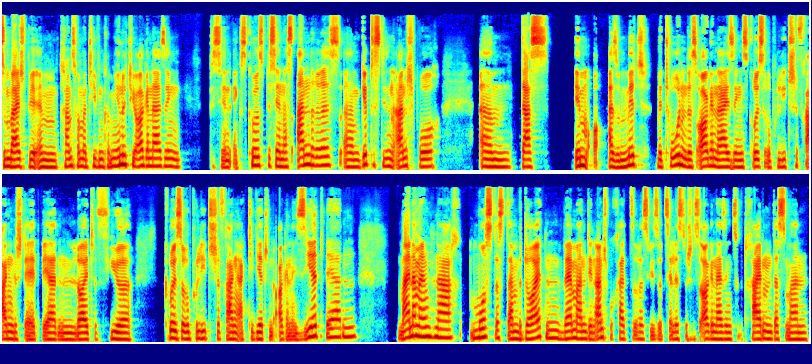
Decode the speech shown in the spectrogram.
zum Beispiel im transformativen Community Organizing, bisschen Exkurs, bisschen was anderes, ähm, gibt es diesen Anspruch, ähm, dass im, also mit Methoden des Organizings größere politische Fragen gestellt werden, Leute für größere politische Fragen aktiviert und organisiert werden. Meiner Meinung nach muss das dann bedeuten, wenn man den Anspruch hat, sowas wie sozialistisches Organizing zu betreiben, dass man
